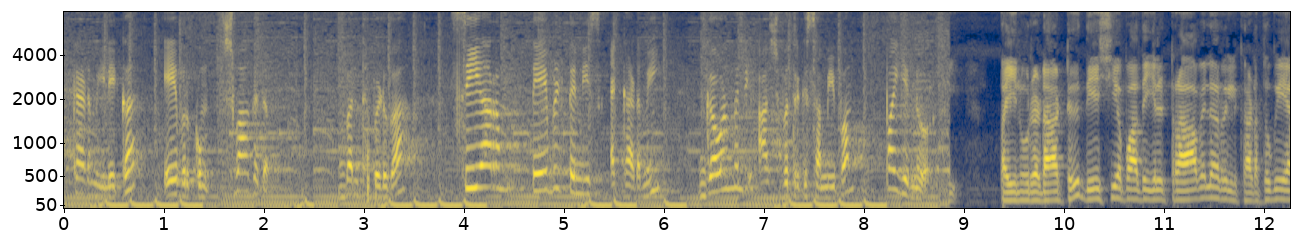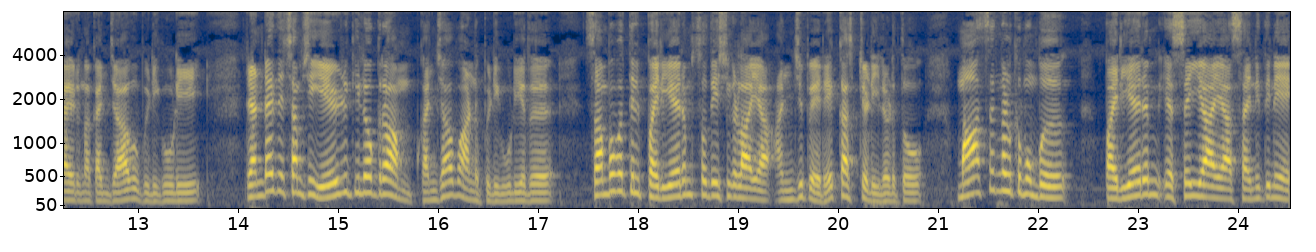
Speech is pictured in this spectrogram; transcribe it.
അക്കാഡമിയിലേക്ക് ഏവർക്കും സ്വാഗതം. ബന്ധപ്പെടുക C R M table tennis academy government ആശുപത്രിക്ക് സമീപം പയ്യന്നൂർ. പയ്യന്നൂർ പയ്യന്നൂരടാട്ട് ദേശീയപാതയിൽ ട്രാവലറിൽ കടത്തുകയായിരുന്ന കഞ്ചാവ് പിടികൂടി. രണ്ട് ദശാംശം ഏഴ് കിലോഗ്രാം കഞ്ചാവാണ് പിടികൂടിയത്. സംഭവത്തിൽ പരിയാരം സ്വദേശികളായ അഞ്ചു പേരെ കസ്റ്റഡിയിലെടുത്തു. മാസങ്ങൾക്ക് മുമ്പ് പരിയാരം എസ് ഐ ആയ സനിതിനെ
